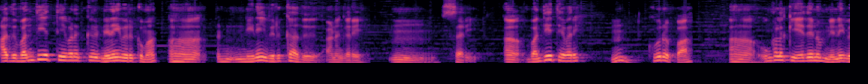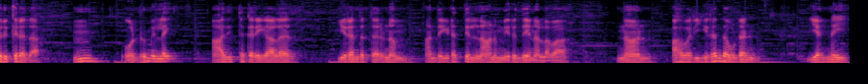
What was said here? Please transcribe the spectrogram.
அது வந்தியத்தேவனுக்கு நினைவு இருக்குமா? நினைவு இருக்காது அனங்கரே. ம் சரி. ஆ, வந்தியத்தேவரே ம் கூறுப்பா. உங்களுக்கு ஏதேனும் நினைவு இருக்கிறதா? ம் ஒன்றுமில்லை. ஆதித்த கரிகாலர் இறந்த தருணம் அந்த இடத்தில் நானும் இருந்தேன் அல்லவா? நான் அவர் இறந்தவுடன் என்னை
